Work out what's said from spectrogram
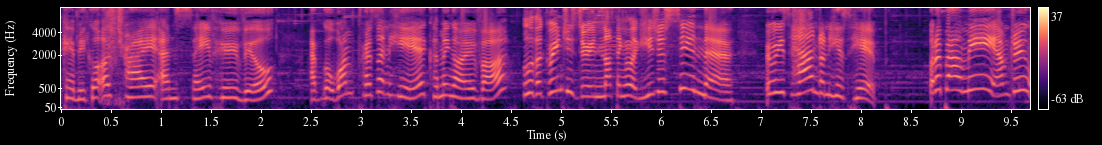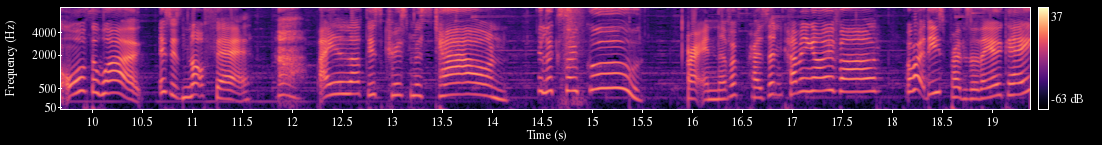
Okay, we got to try and save Whoville. I've got one present here coming over. Oh, the Grinch is doing nothing. Look, he's just sitting there with his hand on his hip. What about me? I'm doing all of the work. This is not fair. I love this Christmas town. It looks so cool. Right, another present coming over. What about these presents? Are they okay?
